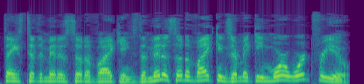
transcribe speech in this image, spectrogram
thanks to the Minnesota Vikings. The Minnesota Vikings are making more work for you.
